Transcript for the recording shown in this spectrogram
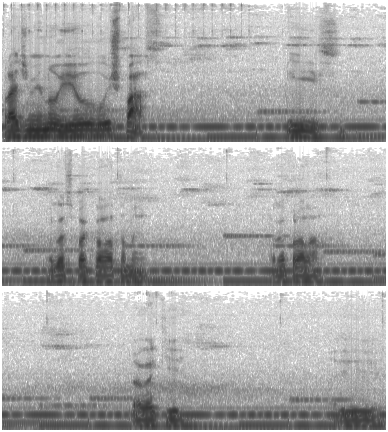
Pra diminuir o espaço. Isso. Joga esse pra lá também. Joga pra lá. Joga aqui. Aí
